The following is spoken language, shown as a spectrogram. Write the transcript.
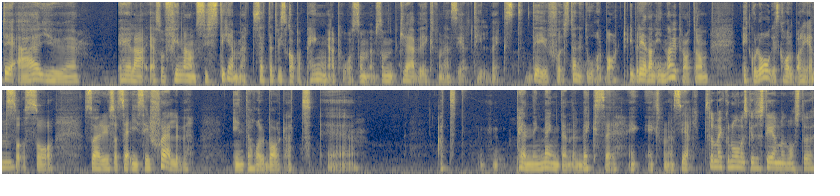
det är ju hela alltså finanssystemet, sättet vi skapar pengar på som, som kräver exponentiell tillväxt. Det är ju fullständigt ohållbart. Redan innan vi pratar om ekologisk hållbarhet Mm. så, så, så är det ju så att säga i sig själv inte hållbart att, eh, att penningmängden växer e- exponentiellt. De ekonomiska systemen måste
